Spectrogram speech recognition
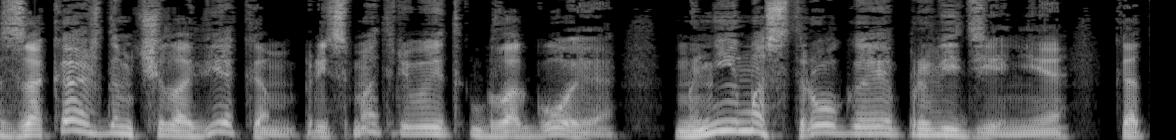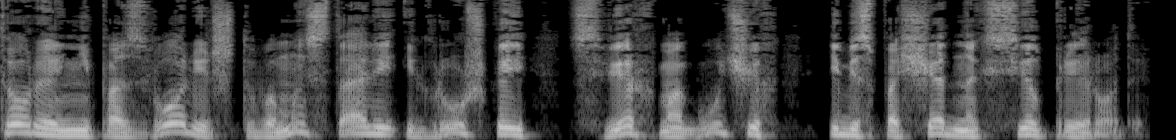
За каждым человеком присматривает благое, мнимо строгое провидение, которое не позволит, чтобы мы стали игрушкой сверхмогучих и беспощадных сил природы.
